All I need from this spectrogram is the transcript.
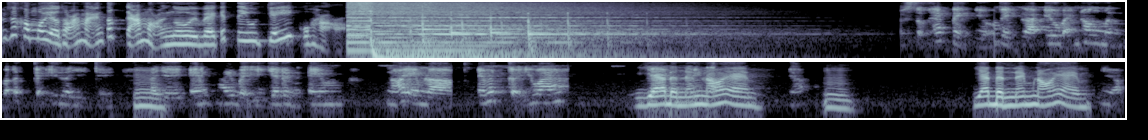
em sẽ không bao giờ thỏa mãn tất cả mọi người về cái tiêu chí của họ sự khác biệt giữa việc là yêu bản thân mình và ích kỷ là gì chị ừ. là vì em hay bị gia đình em nói em là em ích kỷ quá gia đình em nói em dạ. ừ. gia đình em nói em dạ.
